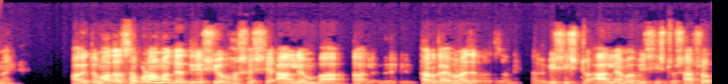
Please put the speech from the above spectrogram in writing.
নেই। হয়তো মাদ্রাসা পড়া আমাদের দেশীয় ভাষায় সে আলেম বা তালেম তার গায়েবানা জানাজা নেই তার বিশিষ্ট আলেম বা বিশিষ্ট শাসক,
